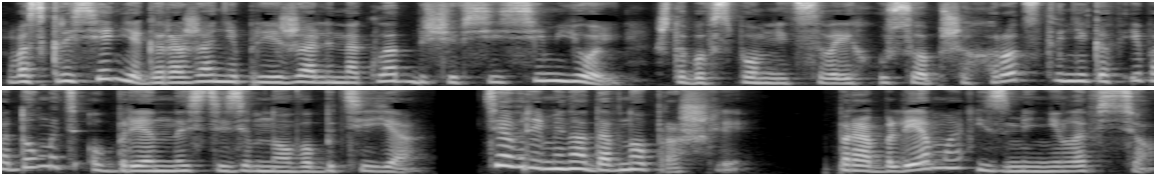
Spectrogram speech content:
В воскресенье горожане приезжали на кладбище всей семьей, чтобы вспомнить своих усопших родственников и подумать о бренности земного бытия. Те времена давно прошли. Проблема изменила все.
